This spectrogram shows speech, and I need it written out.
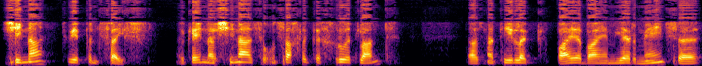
China 2.5. Okay, nou China is 'n ontsaglike groot land. Daar's natuurlik baie baie meer mense,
